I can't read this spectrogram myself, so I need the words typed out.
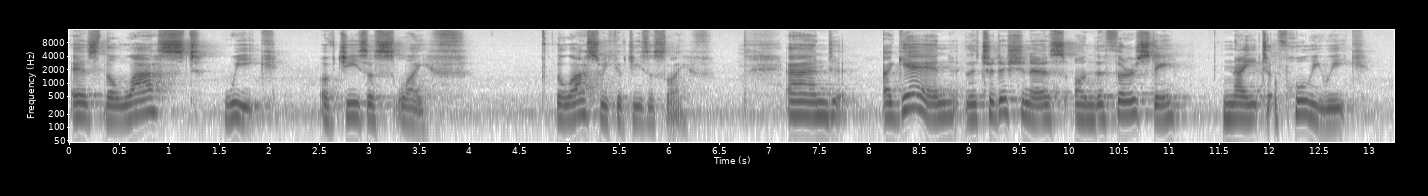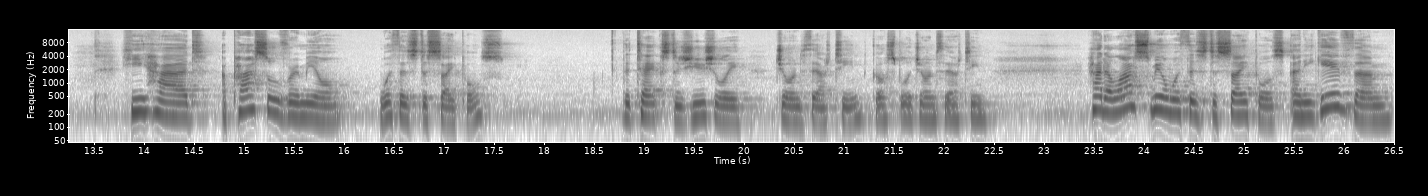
is the last week of Jesus' life. The last week of Jesus' life. And again, the tradition is on the Thursday night of Holy Week, he had a Passover meal with his disciples. The text is usually John 13, Gospel of John 13. Had a last meal with his disciples, and he gave them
